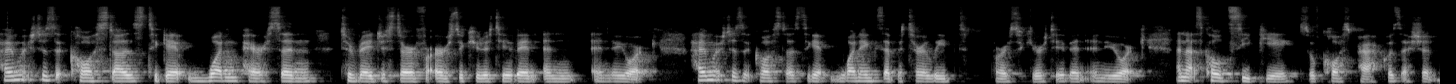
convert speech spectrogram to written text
how much does it cost us to get one person to register for our security event in, in New York? How much does it cost us to get one exhibitor lead for a security event in New York? And that's called CPA, so cost per acquisition.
